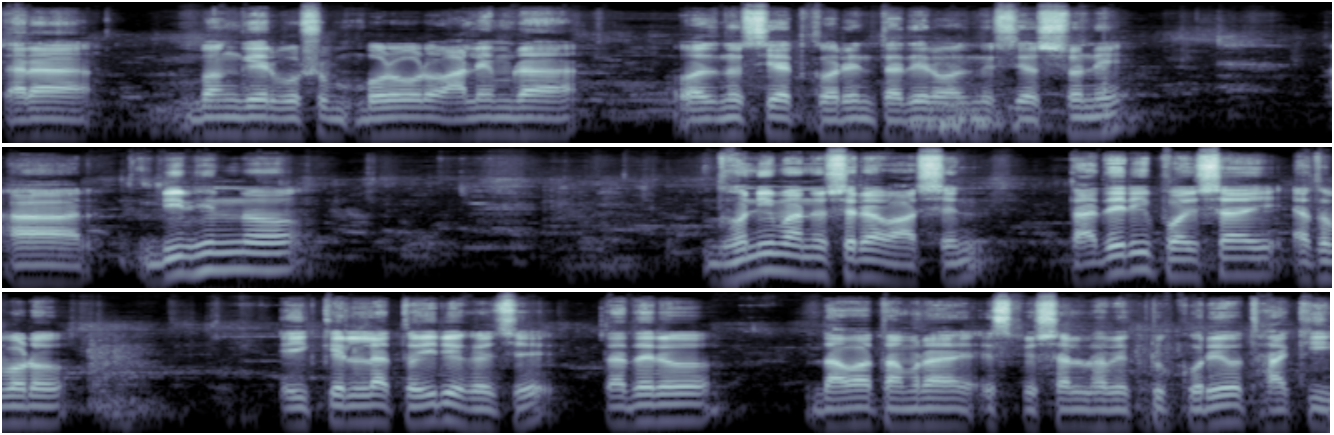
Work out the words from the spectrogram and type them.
তারা বঙ্গের বসু- বড় বড় আলেমরা অজনসিয়াত করেন, তাদের অজনসিয়াত শোনে। আর বিভিন্ন ধনী মানুষেরাও আসেন। তাদেরই পয়সায় এত বড় এই কেল্লা তৈরি হয়েছে, তাদেরও দাওয়াত আমরা স্পেশালভাবে একটু করেও থাকি।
